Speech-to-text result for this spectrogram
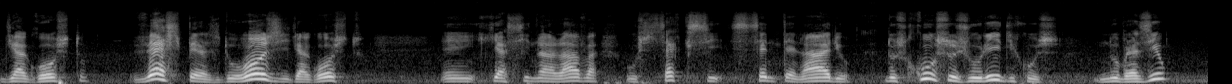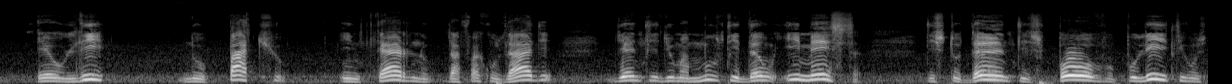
de agosto, vésperas do 11 de agosto, em que assinalava o sexcentenário dos cursos jurídicos no Brasil, eu li no pátio interno da faculdade, diante de uma multidão imensa de estudantes, povo, políticos,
